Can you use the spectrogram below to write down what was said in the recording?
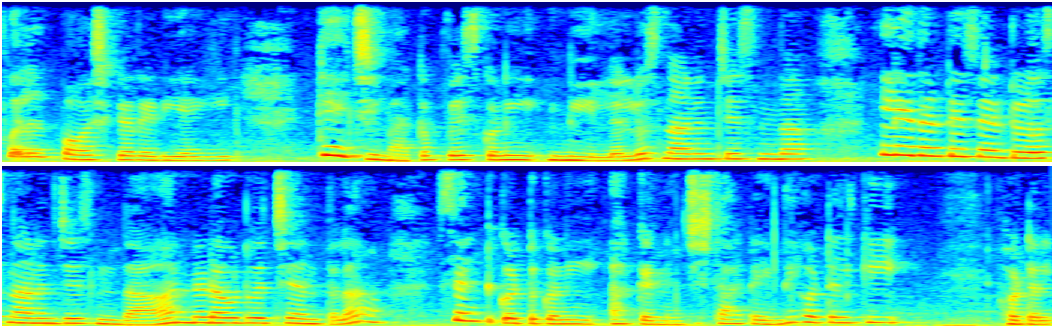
ఫుల్ పాష్గా రెడీ అయ్యి కేజీ మేకప్ వేసుకొని నీళ్ళల్లో స్నానం చేసిందా? లేదంటే సెంటులో స్నానం చేసిందా అన్న డౌట్ వచ్చేంతలా సెంట్ కొట్టుకొని అక్కడి నుంచి స్టార్ట్ అయింది హోటల్కి. హోటల్.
